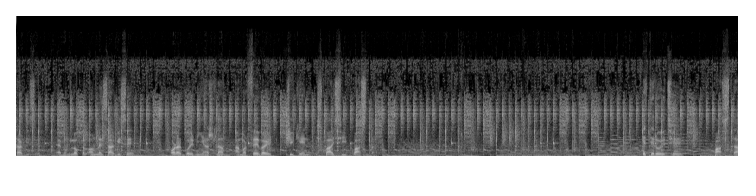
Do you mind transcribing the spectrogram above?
সার্ভিসে এবং লোকাল অনলাইন সার্ভিসে অর্ডার করে নিয়ে আসলাম আমার ফেভারিট চিকেন স্পাইসি পাস্তা। এতে রয়েছে pasta,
